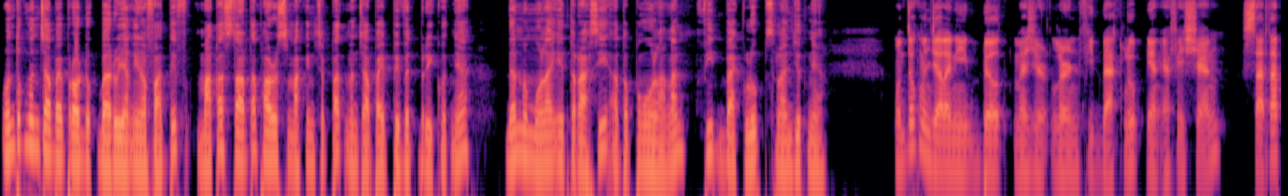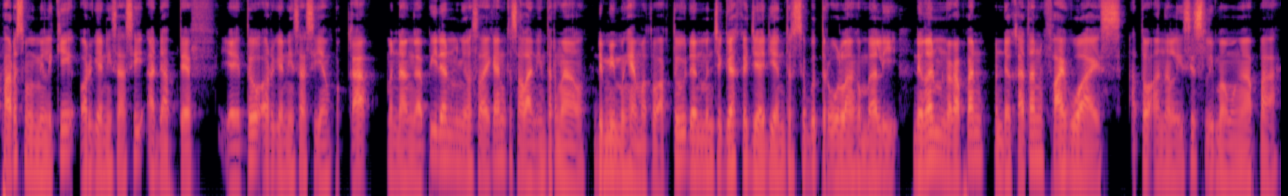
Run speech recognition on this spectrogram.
Untuk mencapai produk baru yang inovatif, maka startup harus semakin cepat mencapai pivot berikutnya dan memulai iterasi atau pengulangan feedback loop selanjutnya. Untuk menjalani build, measure, learn feedback loop yang efisien, startup harus memiliki organisasi adaptif, yaitu organisasi yang peka, menanggapi dan menyelesaikan kesalahan internal, demi menghemat waktu dan mencegah kejadian tersebut terulang kembali, dengan menerapkan pendekatan five whys atau analisis lima mengapa,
